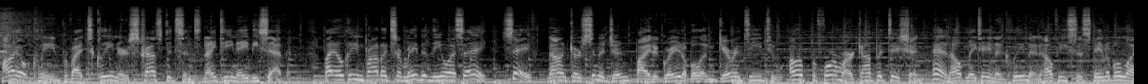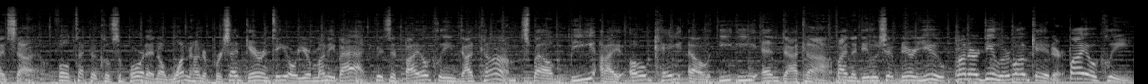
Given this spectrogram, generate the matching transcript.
Biokleen provides cleaners trusted since 1987. Biokleen products are made in the USA, safe, non carcinogen, biodegradable, and guaranteed to outperform our competition and help maintain a clean and healthy, sustainable lifestyle. Full technical support and a 100% guarantee or your money back. Visit biokleen.com, spelled B I O K L E E N.com. Find a dealership near you on our dealer locator. Biokleen,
